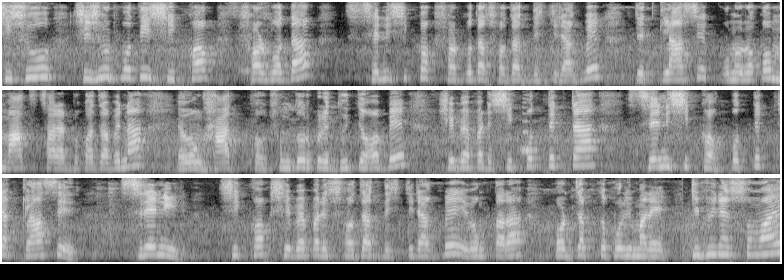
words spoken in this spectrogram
শিশু, শিশুর প্রতি শিক্ষক সর্বদা শ্রেণি শিক্ষক সর্বদা সজাগ দৃষ্টি রাখবে যে ক্লাসে কোনো রকম মাস্ক ছাড়া ঢোকা যাবে না এবং হাত সুন্দর করে ধুইতে হবে। সে ব্যাপারে প্রত্যেকটা শ্রেণি শিক্ষক, প্রত্যেকটা ক্লাসের শ্রেণির শিক্ষক সে ব্যাপারে সজাগ দৃষ্টি রাখবে এবং তারা পর্যাপ্ত পরিমাণে টিফিনের সময়,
